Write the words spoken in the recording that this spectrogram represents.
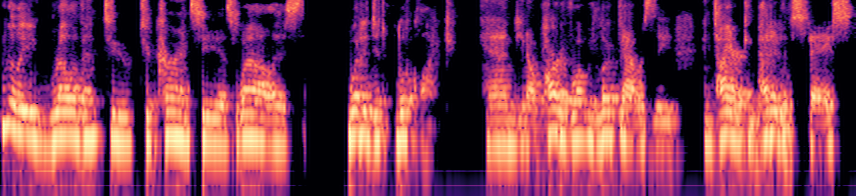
really relevant to to currency as well is what it did it look like? And you know, part of what we looked at was the entire competitive space.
